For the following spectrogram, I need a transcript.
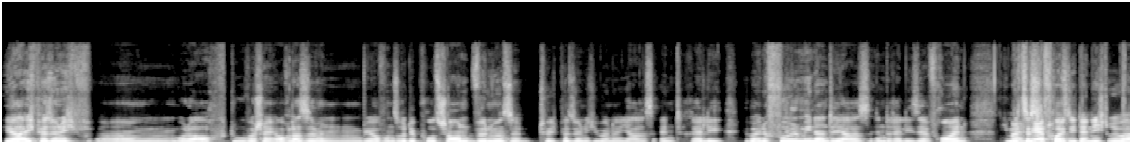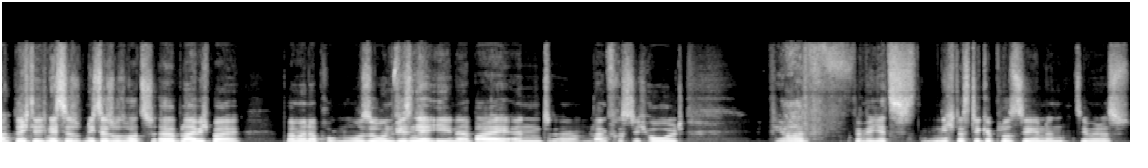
Ja, ich persönlich ähm, oder auch du wahrscheinlich auch, Lasse, wenn wir auf unsere Depots schauen, würden wir uns natürlich persönlich über eine Jahresendrallye, über eine fulminante Jahresendrallye sehr freuen. Ich meine, wer freut sich da nicht drüber? Richtig, nichtsdestotrotz äh, bleibe ich bei, bei meiner Prognose und wir sind ja eh ne, bei und äh, langfristig hold. Ja, wenn wir jetzt nicht das dicke Plus sehen, dann sehen wir das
